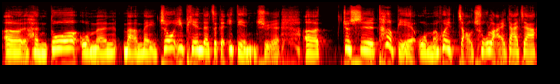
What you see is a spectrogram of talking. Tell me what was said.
呃，很多我们每每周一篇的这个一点绝，呃。就是特别，我们会找出来，大家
